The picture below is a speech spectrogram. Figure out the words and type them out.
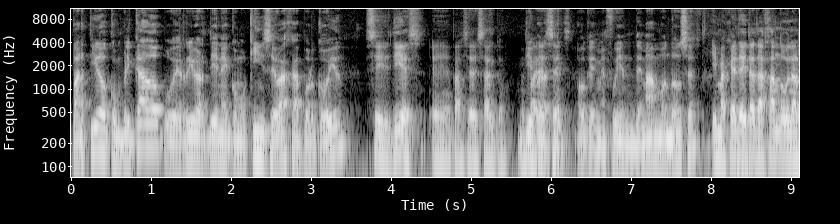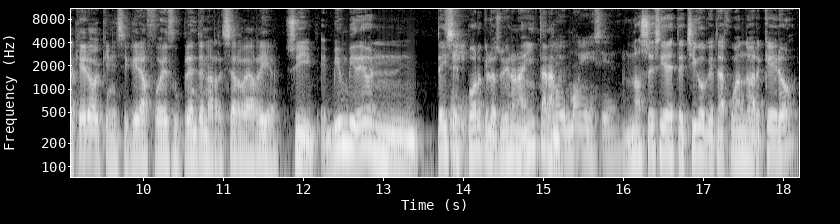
Partido complicado, porque River tiene como 15 bajas por COVID. Sí, 10, eh, para ser exacto. me 10 para parece. 6. Ok, me fui de mambo entonces. Imagínate que está atajando un arquero que ni siquiera fue suplente en la reserva de River. Sí, eh, vi un video en Teis Sí. Sport que lo subieron a Instagram. Muy, muy, sí. No sé si era este chico que está jugando arquero,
